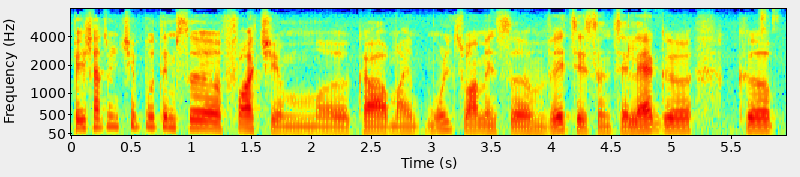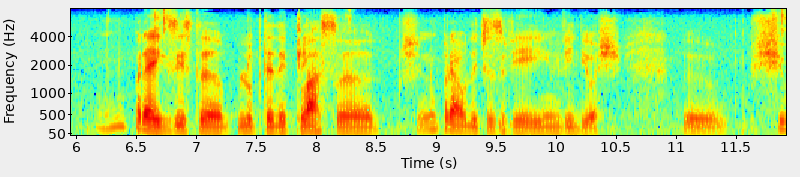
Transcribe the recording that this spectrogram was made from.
păi și atunci ce putem să facem uh, ca mai mulți oameni să învețe, să înțeleagă că nu prea există lupte de clasă și nu prea au de ce să fie invidioși. Uh, și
